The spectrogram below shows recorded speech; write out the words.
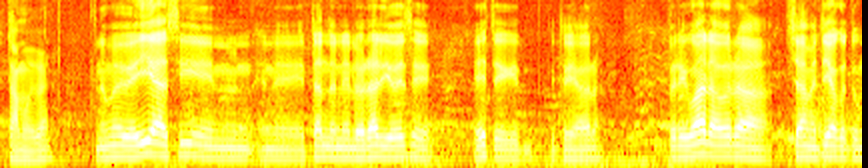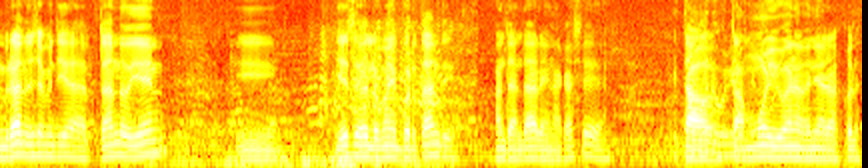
está muy bien. No me veía así eh, estando en el horario ese, este que, que estoy ahora. Pero igual ahora ya me estoy acostumbrando, ya me estoy adaptando bien y y eso es lo más importante. Antes de andar en la calle, está, muy bueno venir a la escuela.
